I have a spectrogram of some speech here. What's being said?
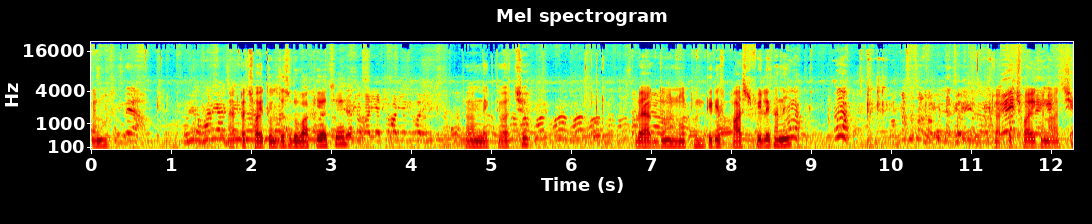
কেন একটা ছয় তুলতে শুধু বাকি আছে। দেখতে পাচ্ছ। পুরো একদম নতুন তিরিশ ফার্স্ট ফিল এখানে। একটা ছয় এখানে আছে।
